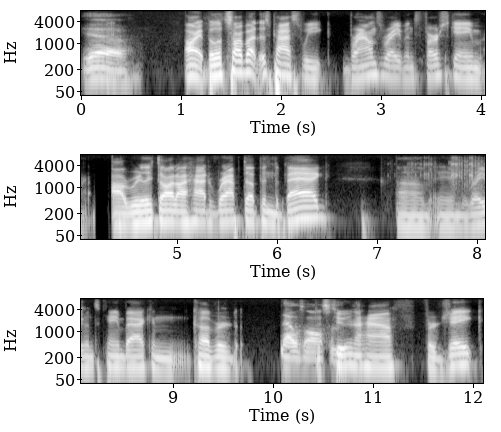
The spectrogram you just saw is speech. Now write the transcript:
Yeah. All right, but let's talk about this past week. Browns Ravens first game. I really thought I had wrapped up in the bag, um, and the Ravens came back and covered That was awesome. two and a half for Jake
